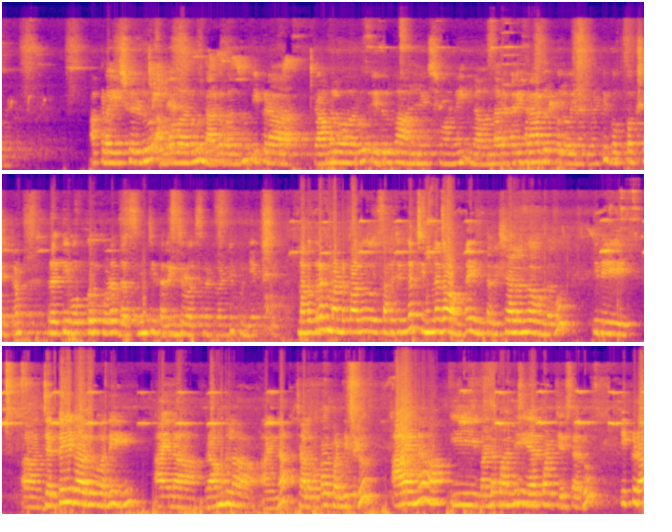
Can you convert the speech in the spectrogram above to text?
అక్కడ ఈశ్వరుడు అమ్మవారు నాగబంధం ఇక్కడ రాముల వారు ఎదురుగా ఆంజనేయ స్వామి ఇలా ఉన్నారు. హరిహరాదులు కొలువైనటువంటి గొప్ప క్షేత్రం. ప్రతి ఒక్కరు కూడా దర్శించి తరించవలసినటువంటి పుణ్యక్షేత్రం. నవగ్రహ మండపాలు సహజంగా చిన్నగా ఉంటాయి ఇంత విశాలంగా ఉండవు. ఇది జగ్గయ్య గారు అని ఆయన బ్రాహ్మణ ఆయన చాలా గొప్ప పండితుడు. ఆయన ఈ మండపాన్ని ఏర్పాటు చేశారు. ఇక్కడ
